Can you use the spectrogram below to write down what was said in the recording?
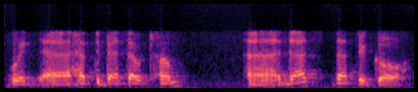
would have the best outcome. that's that's the goal.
